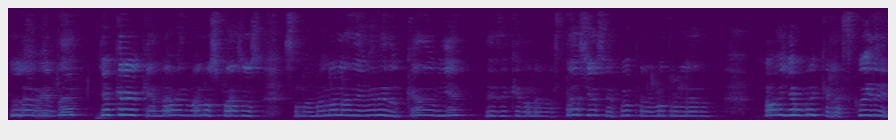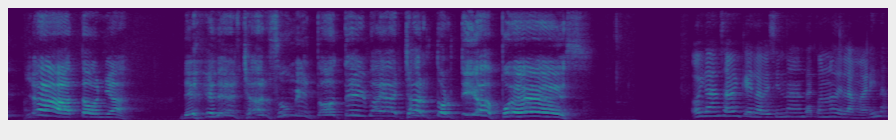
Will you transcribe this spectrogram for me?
La verdad, yo creo que andaba en malos pasos. Su mamá no la debe haber educado bien desde que don Anastasio se fue para el otro lado. No hay hombre que las cuide. Ya, Toña. Deje de echar su mitote y vaya a echar tortilla, pues. Oigan, ¿saben que la vecina anda con uno de la Marina?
